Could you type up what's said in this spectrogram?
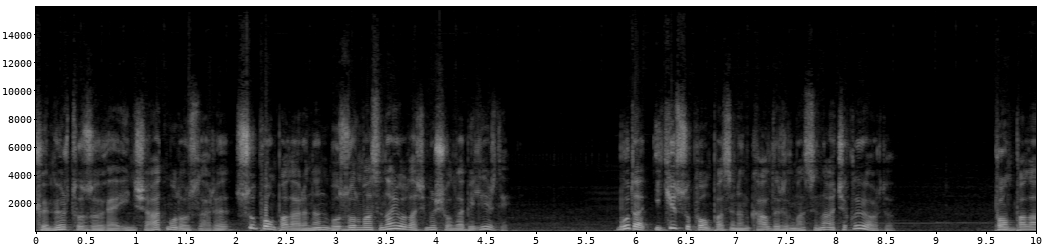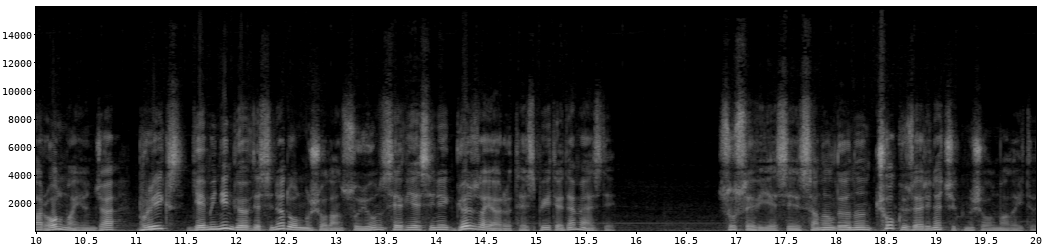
Kömür tozu ve inşaat molozları su pompalarının bozulmasına yol açmış olabilirdi. Bu da iki su pompasının kaldırılmasını açıklıyordu. Pompalar olmayınca Briggs geminin gövdesine dolmuş olan suyun seviyesini göz ayarı tespit edemezdi. Su seviyesi sanıldığının çok üzerine çıkmış olmalıydı.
